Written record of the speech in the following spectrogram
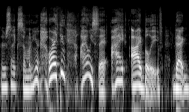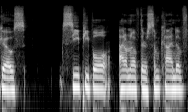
there's like someone here. Or I think I always say I I believe that ghosts see people. I don't know if there's some kind of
